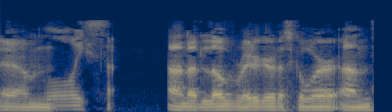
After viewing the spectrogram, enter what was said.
Um, nice. And I'd love Rudiger to score, and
